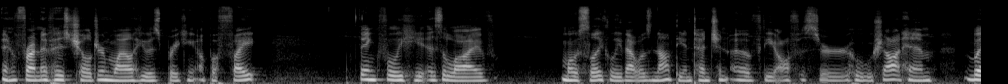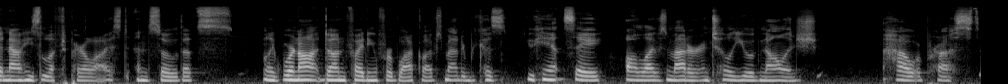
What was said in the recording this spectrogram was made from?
in front of his children while he was breaking up a fight. Thankfully, he is alive most likely that was not the intention of the officer who shot him, but now he's left paralyzed. And so that's like we're not done fighting for Black Lives Matter because you can't say all lives matter until you acknowledge how oppressed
